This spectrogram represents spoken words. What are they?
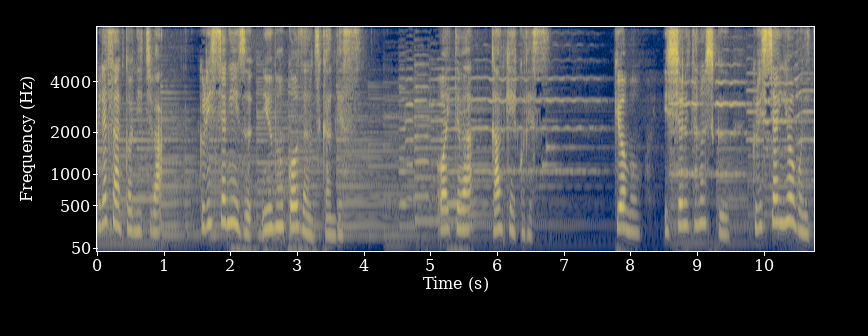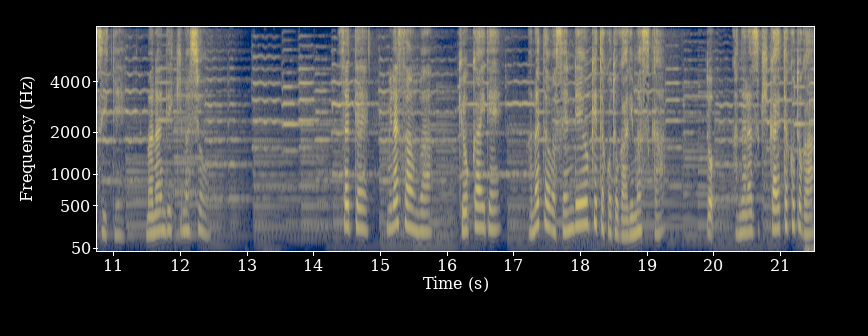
皆さんこんにちは。クリスチャニーズ入門講座の時間です。お相手は関係子です。今日も一緒に楽しくクリスチャン用語について学んでいきましょう。さて、皆さんは教会であなたは洗礼を受けたことがありますか？と必ず聞かれたことが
